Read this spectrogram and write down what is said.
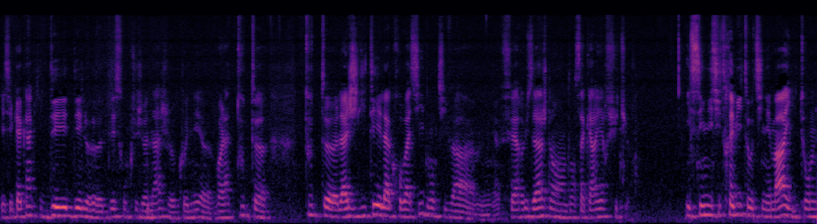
Et c'est quelqu'un qui, dès, son plus jeune âge, connaît voilà, toute, l'agilité et l'acrobatie dont il va faire usage dans sa carrière future. Il s'initie très vite au cinéma, il tourne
